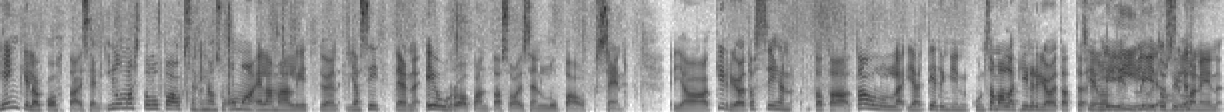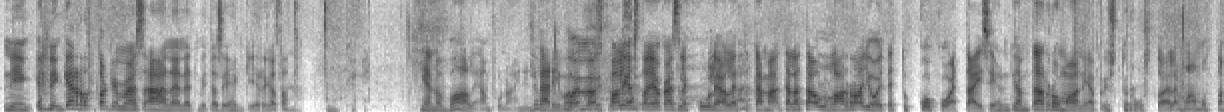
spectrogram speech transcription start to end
henkilökohtaisen ilmastolupauksen ihan sun omaan elämään liittyen ja sitten Euroopan tasoisen lupauksen ja kirjoita siihen tota, taululle. Ja tietenkin kun samalla kirjoitat li- liitusilla, niin, niin, niin kerro toki myös ääneen, että mitä siihen kirjoitat. Okay. Hieno vaaleanpunainen Joo. väri. Voi myös paljastaa jokaiselle kuulijalle, että tämä, tällä taululla on rajoitettu koko, että ei siihen nyt ihan mitään romaania pysty rustailemaan. Mutta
